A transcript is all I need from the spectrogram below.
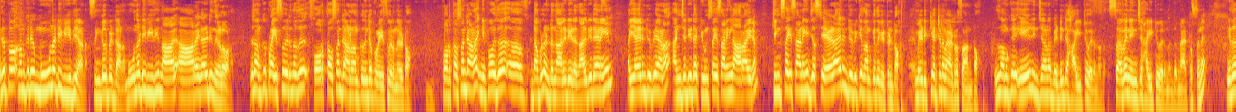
ഇതിപ്പോൾ നമുക്കൊരു മൂന്നടി വീതിയാണ് സിംഗിൾ ബെഡാണ് മൂന്നടി വീതി നാല് ആറേകാലടി നീളമാണ്. ഇത് നമുക്ക് പ്രൈസ് വരുന്നത് ഫോർ തൗസൻഡ് ആണ് നമുക്ക് ഇതിന്റെ പ്രൈസ് വരുന്നത് കേട്ടോ. ഫോർ തൗസൻഡ് ആണ്. ഇനിയിപ്പോൾ ഇത് ഡബിൾ ഉണ്ട് നാല് ഡിയുടെ നാല് ഡിയുടെ ആണെങ്കിൽ അയ്യായിരം രൂപയാണ്. അഞ്ച് ഡിയുടെ ക്യൂൺ സൈസ് ആണെങ്കിൽ ആറായിരം. കിങ് സൈസ് ആണെങ്കിൽ ജസ്റ്റ് ഏഴായിരം രൂപയ്ക്ക് നമുക്കിത് കിട്ടും കേട്ടോ മെഡിക്കേറ്റഡ് മാട്രസ് ആണ് കേട്ടോ ഇത് നമുക്ക് ഏഴ് ഇഞ്ചാണ് ബെഡിന്റെ ഹൈറ്റ് വരുന്നത്. സെവൻ ഇഞ്ച് ഹൈറ്റ് വരുന്നുണ്ട് മാട്രസിന് ഇത്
